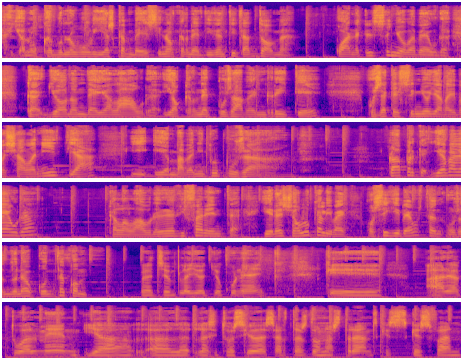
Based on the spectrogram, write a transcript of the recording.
Que jo no, que no volia és que em veiessin el carnet d'identitat d'home. Quan aquell senyor va veure que jo no em deia Laura i el carnet posava Enrique, doncs aquell senyor ja vaig baixar la nit ja i, i em va venir a proposar... Clar, perquè ja va veure que la Laura era diferent i era això el que li vaig... O sigui, veus, us en doneu compte com Per exemple, jo, jo conec que ara actualment hi ha eh, la, la situació de certes dones trans que es, que es fan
